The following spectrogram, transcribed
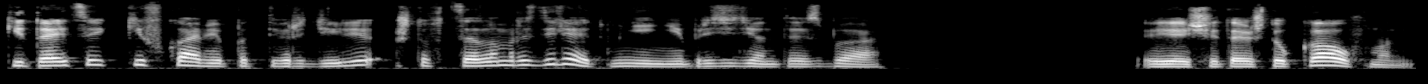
Китайцы кивками подтвердили, что в целом разделяют мнение президента СБА. Я считаю, что Кауфман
